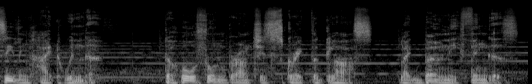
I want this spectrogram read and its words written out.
ceiling height window. The hawthorn branches scrape the glass like bony fingers.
